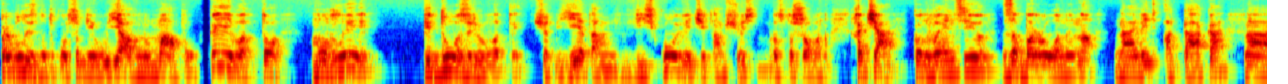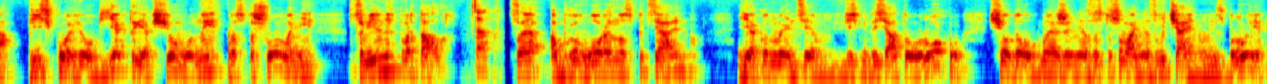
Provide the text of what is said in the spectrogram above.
приблизно таку собі уявну мапу Києва, то могли підозрювати, що є там військові чи там щось розташовано. Хоча конвенцію заборонено навіть атака на військові об'єкти, якщо вони розташовані в цивільних кварталах. Так це обговорено спеціально. Є конвенція 80-го року щодо обмеження застосування звичайної зброї.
